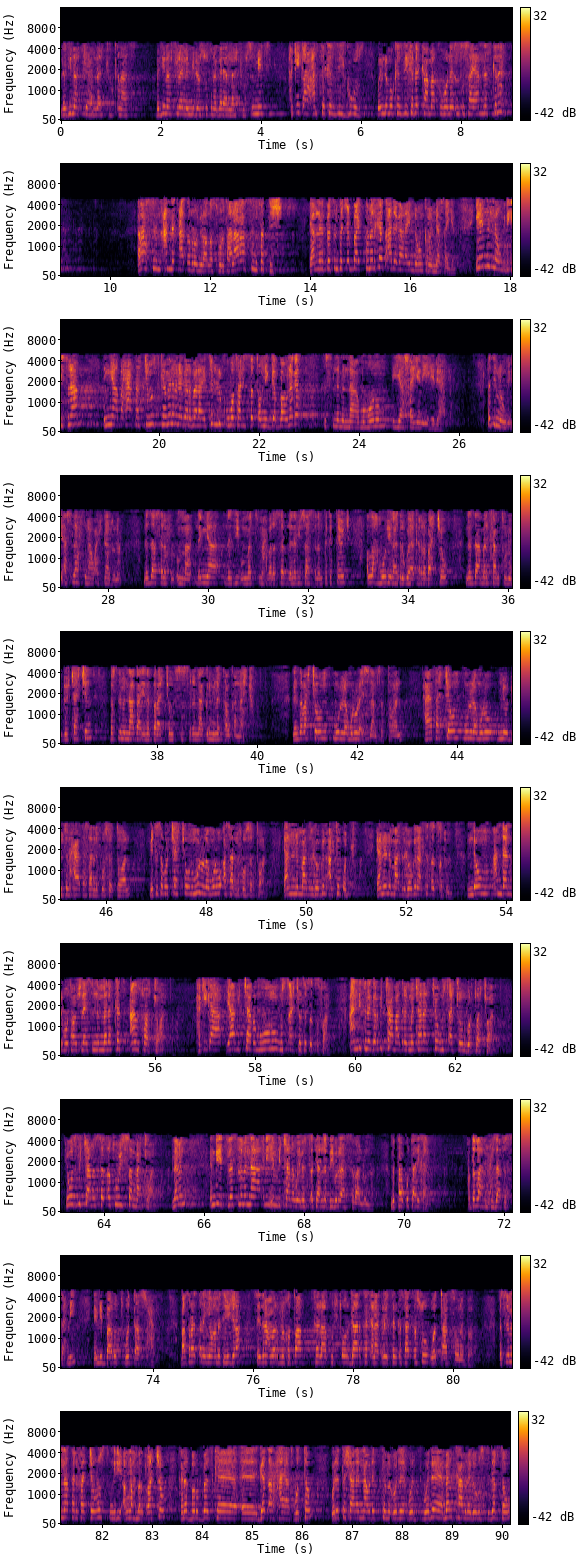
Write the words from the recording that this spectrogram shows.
ለዲናችሁ ያላችሁ ቅናት በዲናችሁ ላይ ለሚደርሱት ነገር ያላችሁ ስሜት ሐቂቃ አንተ ከዚህ ግዑዝ ወይም ደግሞ ከዚህ ከደካማ ከሆነ እንስሳ ያነስክ ነህ? ራስህን አነጻጽር ነው የሚለው አላህ ስብሐ ተዓላ ራስህን ፈትሽ። ያለህበትን ተጨባጭ ተመልከት አደጋ ላይ እንደሆንክ ነው የሚያሳየን። ይህንን ነው እንግዲህ ኢስላም እኛ በሐያታችን ውስጥ ከምንም ነገር በላይ ትልቁ ቦታ ሊሰጠው የሚገባው ነገር እስልምና መሆኑን እያሳየን እየሄደ ያለው። ለዚህም ነው እንግዲህ አስላፉና ወአጅዳዱና እነዛ ሰለፉል ኡማ ለእኛ ለዚህ ኡመት ማህበረሰብ ለነቢዩ ስ ሰለም ተከታዮች አላህ ሞዴል አድርጎ ያቀረባቸው እነዛ መልካም ትውልዶቻችን በእስልምና ጋር የነበራቸውን ትስስርና ግንኙነት ታውቃላችሁ። ገንዘባቸውን ሙሉ ለሙሉ ለእስላም ሰጥተዋል። ሀያታቸውን ሙሉ ለሙሉ የሚወዱትን ሀያት አሳልፈው ሰጥተዋል። ቤተሰቦቻቸውን ሙሉ ለሙሉ አሳልፈው ሰጥተዋል። ያንንም አድርገው ግን አልተቆጩ ያንንም አድርገው ግን አልተጸጸቱም። እንደውም አንዳንድ ቦታዎች ላይ ስንመለከት አንሷቸዋል ሐቂቃ ያ ብቻ በመሆኑ ውስጣቸው ተጸጽቷል አንዲት ነገር ብቻ ማድረግ መቻላቸው ውስጣቸውን ጎድቷቸዋል። ህይወት ብቻ መሰጠቱ ይሰማቸዋል። ለምን? እንዴት? ለእስልምና እኔ ይህን ብቻ ነው ወይ መስጠት ያለብኝ ብለው ያስባሉና። የምታውቁት ታሪክ አለ። አብዱላህ ብን ሑዛፍ ሰሕሚ የሚባሉት ወጣት ሰሓቢ በ19ኛው ዓመተ ሂጅራ ሰይድና ዑመር ብን ኸጣብ ከላኩት ጦር ጋር ተቀላቅለው የተንቀሳቀሱ ወጣት ሰው ነበሩ በእስልምና ታሪካቸው ውስጥ እንግዲህ አላህ መርጧቸው ከነበሩበት ከገጠር ሀያት ወጥተው ወደ ተሻለና ወደ መልካም ነገር ውስጥ ገብተው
